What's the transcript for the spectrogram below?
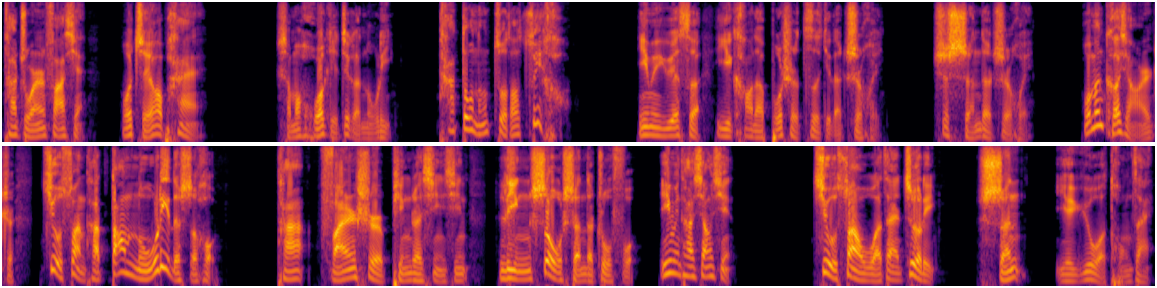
他主人发现，我只要派什么活给这个奴隶，他都能做到最好，因为约瑟依靠的不是自己的智慧，是神的智慧。我们可想而知，就算他当奴隶的时候，他凡事凭着信心领受神的祝福，因为他相信，就算我在这里，神也与我同在，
